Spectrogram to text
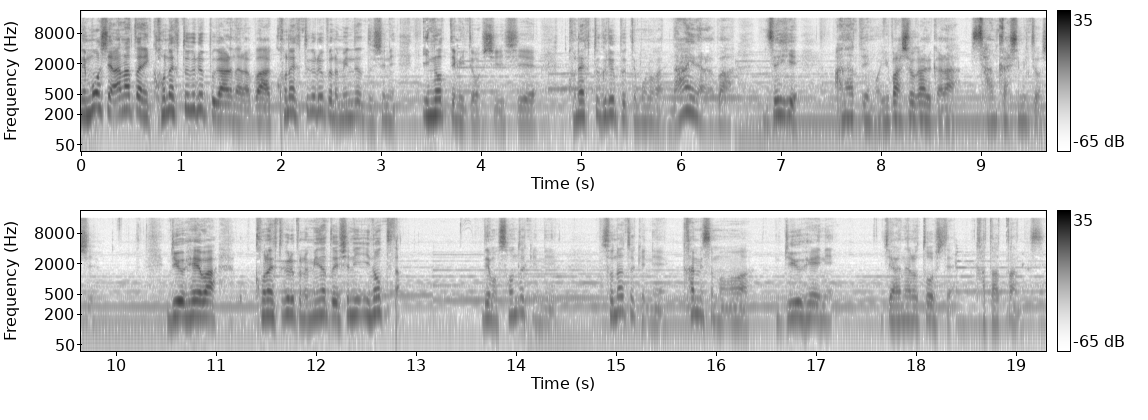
でもしあなたにコネクトグループがあるならばコネクトグループのみんなと一緒に祈ってみてほしいしコネクトグループってものがないならばぜひあなたにも居場所があるから参加してみてほしい。竜兵はコネクトグループのみんなと一緒に祈ってた。でもその時にそんな時に神様は竜兵にジャーナルを通して語ったんです。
